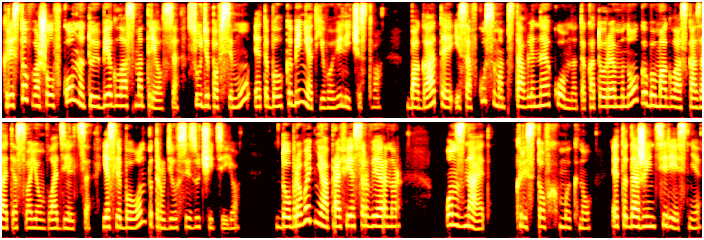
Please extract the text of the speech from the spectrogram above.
Крестов вошел в комнату и бегло осмотрелся. Судя по всему, это был кабинет его величества. Богатая и со вкусом обставленная комната, которая много бы могла сказать о своем владельце, если бы он потрудился изучить ее. Доброго дня, профессор Вернер. Он знает. Крестов хмыкнул. Это даже интереснее.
